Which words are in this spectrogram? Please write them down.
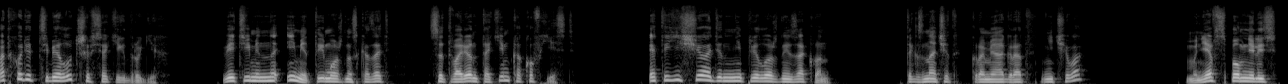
подходят тебе лучше всяких других. Ведь именно ими ты, можно сказать, сотворен таким, каков есть. Это еще один непреложный закон. Так значит, кроме оград, ничего? Мне вспомнились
